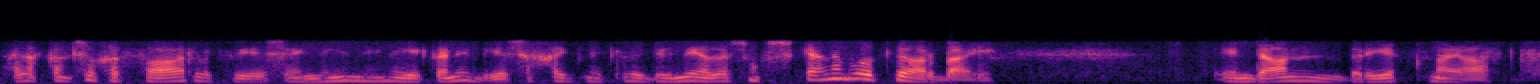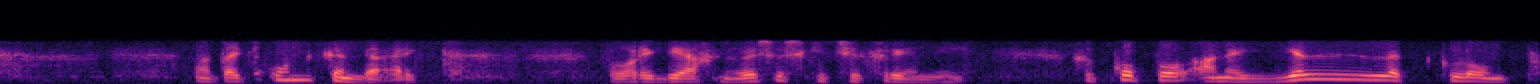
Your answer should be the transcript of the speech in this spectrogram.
hulle kan so gevaarlik wees. En nee, nee, nee, jy kan nie besigheid met hulle doen nie. Hulle is nog skelm ook daarby. En dan breek my hart want uit onkunde uit word die diagnose skizofrenie gekoppel aan 'n hele klomp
